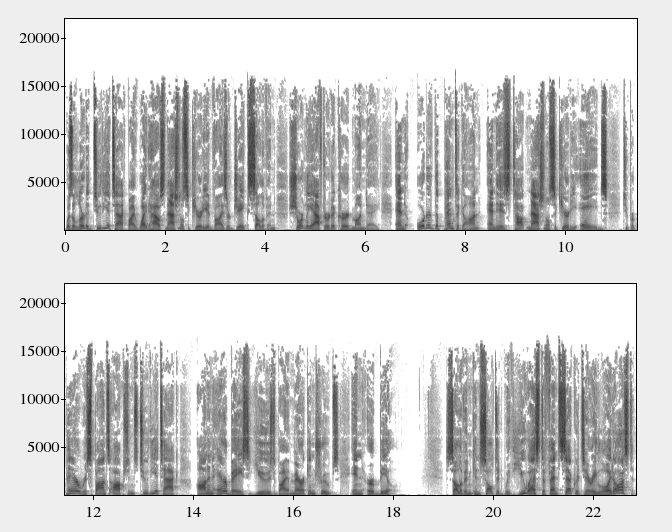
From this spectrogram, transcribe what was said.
was alerted to the attack by White House National Security Advisor Jake Sullivan shortly after it occurred Monday and ordered the Pentagon and his top national security aides to prepare response options to the attack on an airbase used by American troops in Erbil. Sullivan consulted with U.S. Defense Secretary Lloyd Austin.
